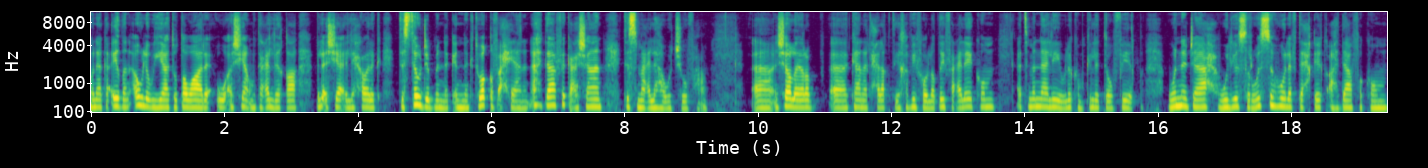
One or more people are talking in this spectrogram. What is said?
هناك أيضا أولويات وطوارئ وأشياء متعلقة بالأشياء اللي حولك تستوجب منك أنك توقف أحيانا أهدافك عشان تسمع لها وتشوفها. آه إن شاء الله يا رب كانت حلقتي خفيفة ولطيفة عليكم. أتمنى لي ولكم كل التوفيق والنجاح واليسر والسهولة في تحقيق أهدافكم.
